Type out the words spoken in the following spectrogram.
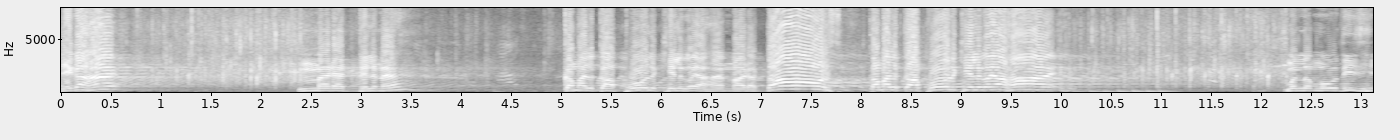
देखा है, मेरे दिल में कमल का फूल खिल गया है मेरा दोस्त। कमल का फूल खिल गया है। म्हणलं मोदीजी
